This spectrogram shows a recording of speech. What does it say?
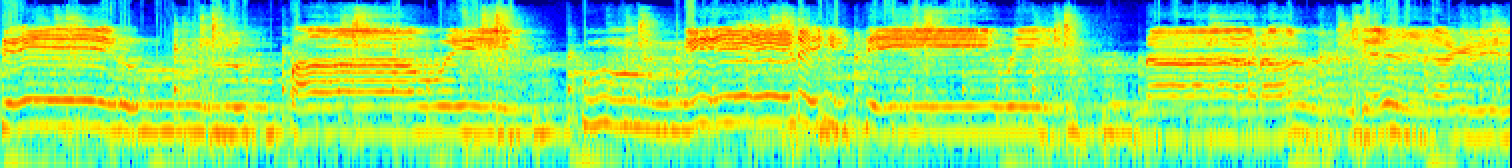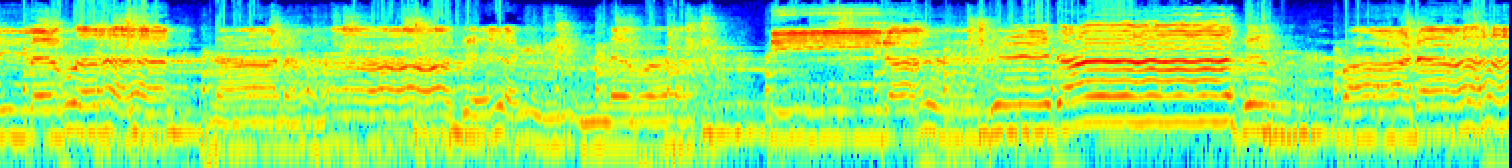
தேனூரும் பாவை பூமேடை தேவை. நானாக அள்ளவா நானாக அள்ளவா தீராததாகம்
